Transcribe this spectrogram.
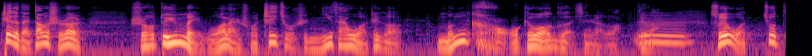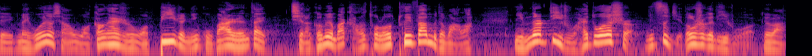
这个在当时的时候，对于美国来说，这就是你在我这个门口给我恶心人了，对吧？嗯所以我就得美国就想，我刚开始我逼着你古巴人再起了革命，把卡斯特罗推翻不就完了？你们那儿地主还多的是，你自己都是个地主，对吧？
